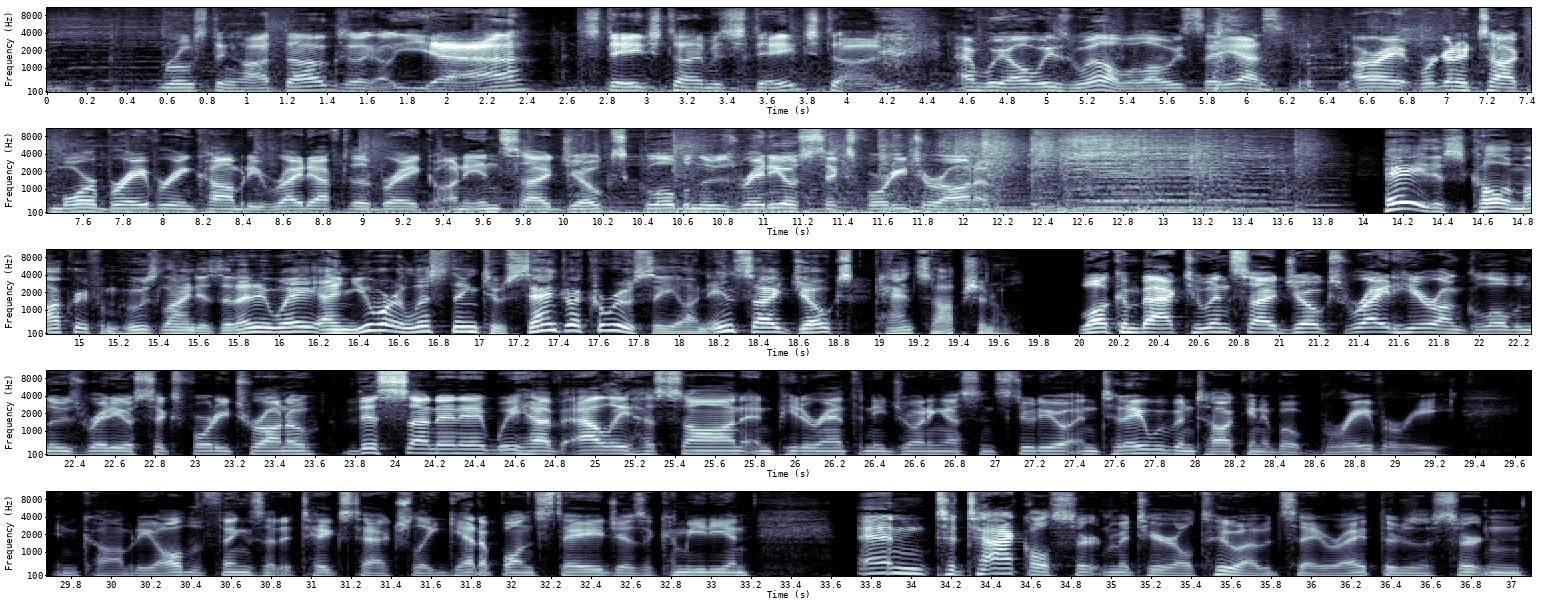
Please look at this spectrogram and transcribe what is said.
roasting hot dogs? Like, oh, yeah, stage time is stage time. And we always will. We'll always say yes. All right, we're going to talk more bravery and comedy right after the break on Inside Jokes, Global News Radio 640 Toronto. Hey, this is Colin Mochrie from Whose Line Is It Anyway? And you are listening to Sandra Carusi on Inside Jokes, Pants Optional. Welcome back to Inside Jokes right here on Global News Radio 640 Toronto. This Sunday night, we have Ali Hassan and Peter Anthony joining us in studio. And today we've been talking about bravery in comedy, all the things that it takes to actually get up on stage as a comedian and to tackle certain material, too, I would say, right? There's a certain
